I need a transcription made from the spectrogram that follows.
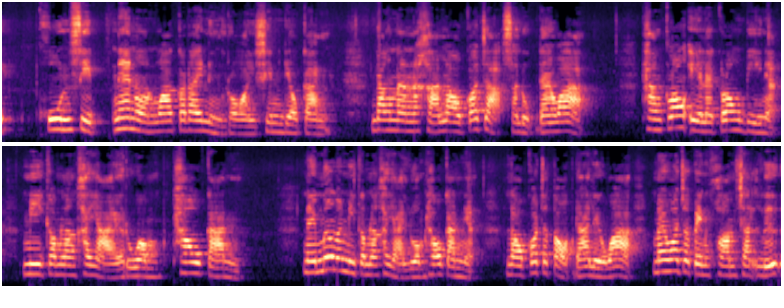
10 คูณ 10 แน่นอนว่าก็ได้ 100 เช่นเดียวกัน ดังนั้นนะคะเราก็จะสรุปได้ว่า ทางกล้อง A และกล้อง B เนี่ยมีกำลังขยายรวมเท่ากัน ในเมื่อมันมีกำลังขยายรวมเท่ากันเนี่ยเราก็จะตอบได้เลยว่า ไม่ว่าจะเป็นความชัดลึก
